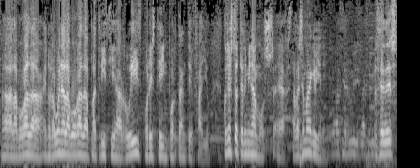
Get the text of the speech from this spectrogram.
A la abogada, enhorabuena a la abogada Patricia Ruiz por este importante fallo. Con esto terminamos. Eh, hasta la semana que viene. Gracias Luis, gracias Mercedes.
